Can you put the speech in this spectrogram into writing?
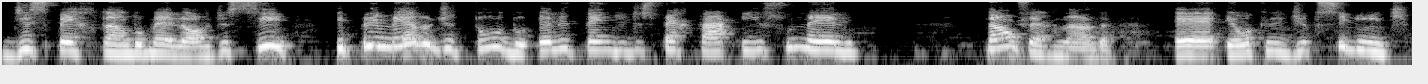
despertando o melhor de si. E primeiro de tudo, ele tem de despertar isso nele. Então, Fernanda, é, eu acredito o seguinte,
